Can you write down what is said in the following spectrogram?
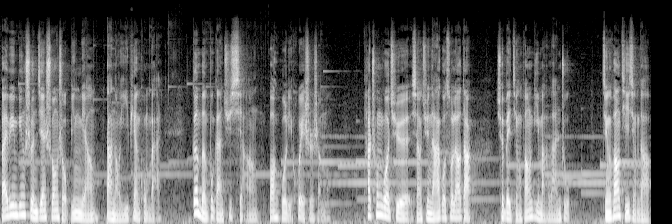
白冰冰瞬间双手冰凉，大脑一片空白，根本不敢去想包裹里会是什么。她冲过去想去拿过塑料袋，却被警方立马拦住。警方提醒道：“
